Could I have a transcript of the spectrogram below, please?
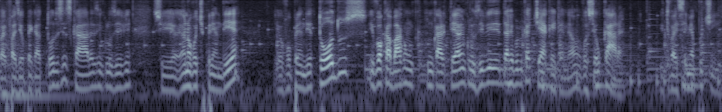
Vai fazer eu pegar todos esses caras, inclusive, se eu não vou te prender, eu vou prender todos e vou acabar com, com cartel, inclusive, da República Tcheca, entendeu? Eu vou ser o cara. E tu vai ser minha putinha.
